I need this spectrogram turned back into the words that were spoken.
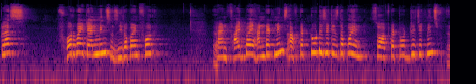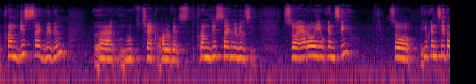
plus 4 by 10 means 0.4 and 5 by 100 means after 2 digit is the point. So after 2 digit means from this side we will uh, check always. From this side we will see so arrow you can see. So you can see the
